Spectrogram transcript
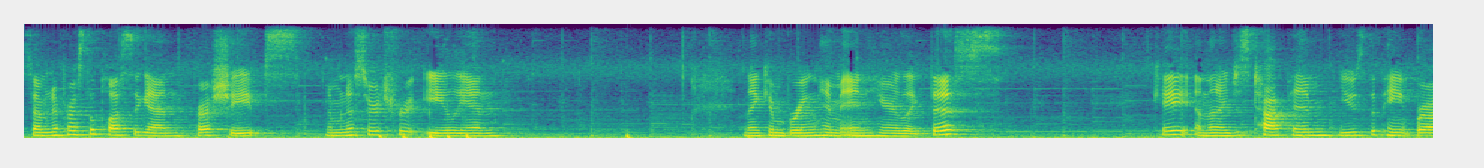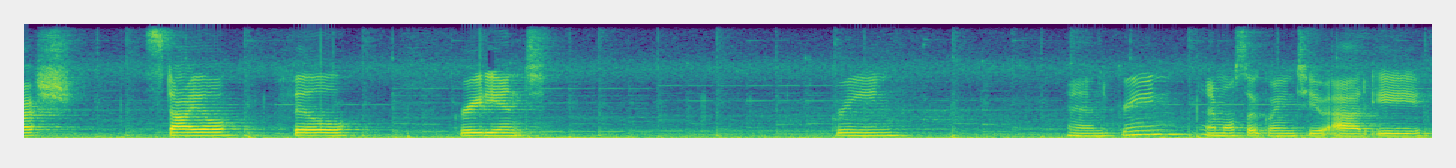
So I'm going to press the plus again, press shapes, I'm going to search for alien and I can bring him in here like this. Okay, and then I just tap him, use the paintbrush, style, fill, gradient, green, and green. I'm also going to add a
